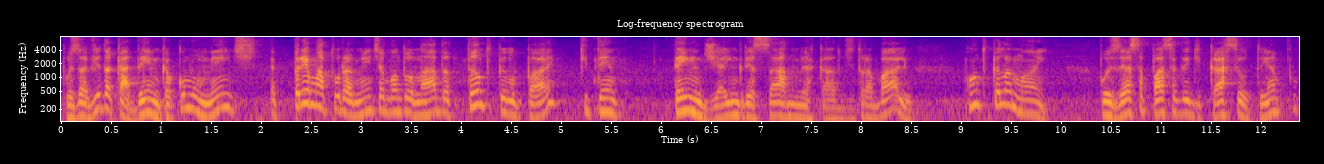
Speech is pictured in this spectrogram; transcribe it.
pois a vida acadêmica comumente é prematuramente abandonada tanto pelo pai, que tende a ingressar no mercado de trabalho, quanto pela mãe, pois essa passa a dedicar seu tempo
